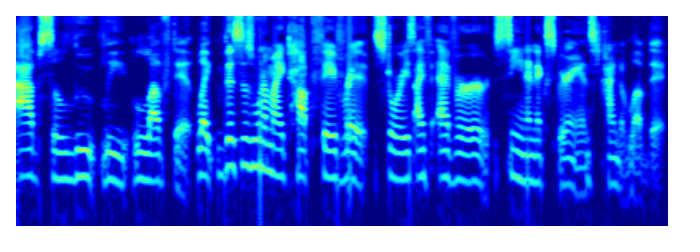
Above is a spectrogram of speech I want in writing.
absolutely loved it. Like, this is one of my top favorite stories I've ever seen and experienced. Kind of loved it.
